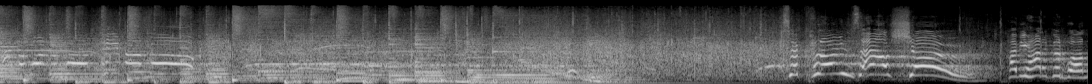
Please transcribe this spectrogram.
And the wonderful Team Unlock! To close our show, have you had a good one?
